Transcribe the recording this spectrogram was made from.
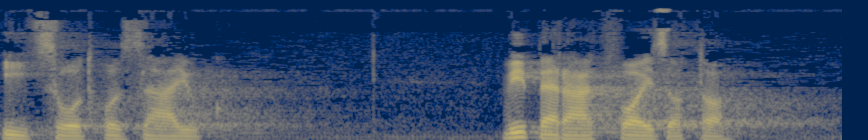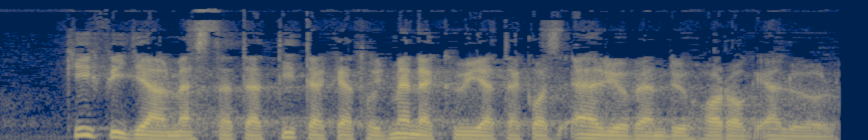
így szólt hozzájuk. Viperák fajzata, ki figyelmeztetett titeket, hogy meneküljetek az eljövendő harag elől?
